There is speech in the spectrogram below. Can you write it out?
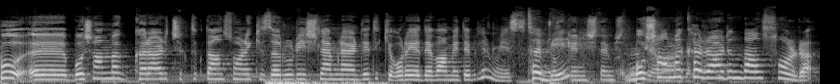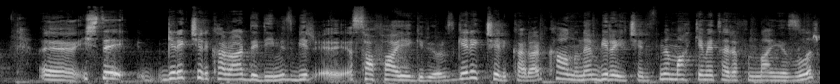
bu e, boşanma kararı çıktıktan sonraki zaruri işlemler dedik ki oraya devam edebilir miyiz? Tabii. Çok Boşanma kararından sonra ee, işte gerekçeli karar dediğimiz bir e, safhaya giriyoruz. Gerekçeli karar kanunen bir ay içerisinde mahkeme tarafından yazılır.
